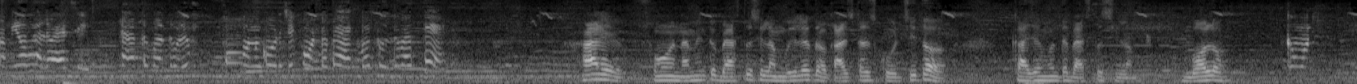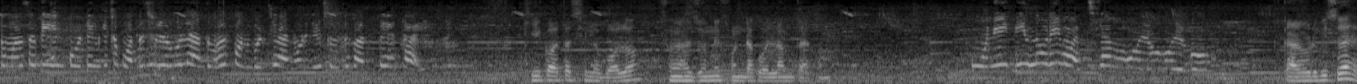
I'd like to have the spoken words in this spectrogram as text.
আমিও ভালো আছি। এতবার ধরে ফোন করছি ফোনটা তো একবার তুলতে পারতে? আরে ফোন আমি একটু ব্যস্ত ছিলাম বুঝলে তো? কাজ টাজ করছি তো কাজের মধ্যে ব্যস্ত ছিলাম। বলো তোমার তোমার সাথে ইম্পর্টেন্ট কিছু কথা ছিল বলে এতবার ফোন করছি একবার যে তুলতে পারতে তাই কি কথা ছিল বলো? শোনার জন্য ফোনটা করলাম তো এখন। ভাবছিলাম বলব। কারোর বিষয়ে?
